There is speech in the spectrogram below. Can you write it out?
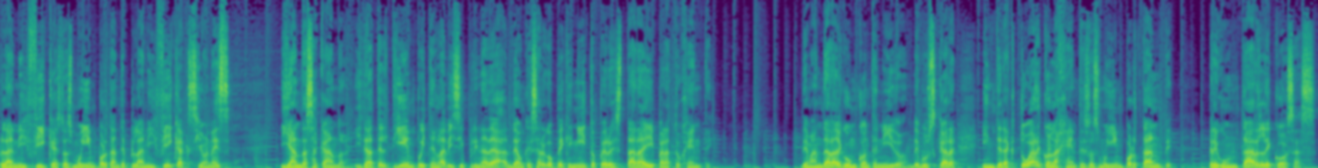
Planifica, esto es muy importante, planifica acciones y anda sacando. Y date el tiempo y ten la disciplina de, de aunque sea algo pequeñito, pero estar ahí para tu gente de mandar algún contenido, de buscar interactuar con la gente, eso es muy importante, preguntarle cosas.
